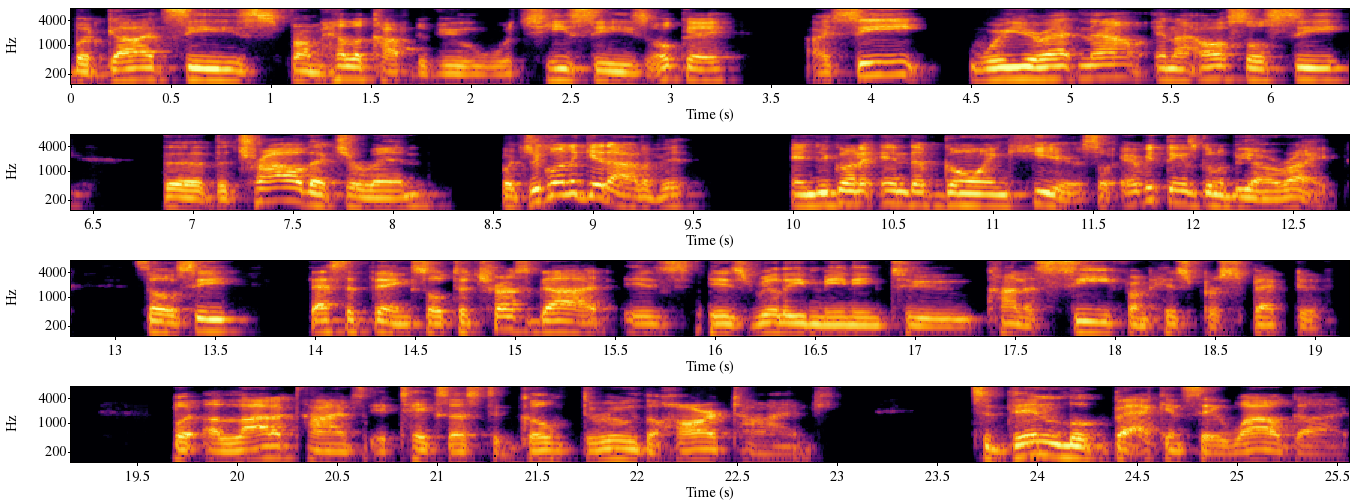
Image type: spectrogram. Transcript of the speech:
But God sees from helicopter view, which he sees, okay, I see where you're at now, and I also see the the trial that you're in, but you're going to get out of it and you're going to end up going here. So everything's going to be all right. So see, that's the thing. So to trust God is is really meaning to kind of see from his perspective. But a lot of times it takes us to go through the hard times to then look back and say, "Wow, God,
